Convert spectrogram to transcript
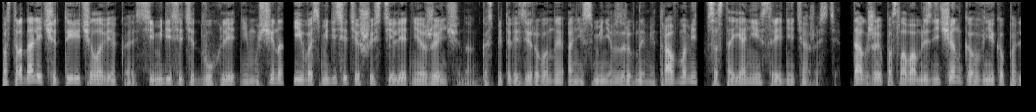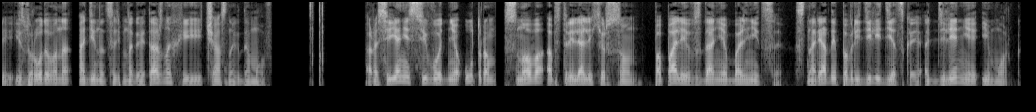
Пострадали четыре человека – 72-летний мужчина и 86-летняя женщина. Госпитализированы они с мини-взрывными травмами в состоянии средней тяжести. Также, по словам Резниченко, в Никополе изуродовано 11 многоэтажных и частных домов. Россияне сегодня утром снова обстреляли Херсон, попали в здание больницы. Снаряды повредили детское отделение и морг.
